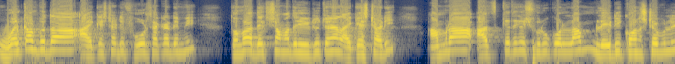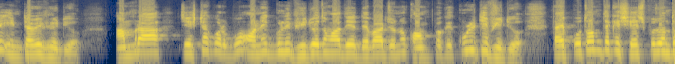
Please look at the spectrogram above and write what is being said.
Welcome to the IK study force academy তোমরা দেখছ আমাদের ইউটিউব চ্যানেল আইকে স্টাডি আমরা আজকে থেকে শুরু করলাম লেডি কনস্টেবলের ইন্টারভিউ ভিডিও আমরা চেষ্টা করব অনেকগুলি ভিডিও তোমাদের দেওয়ার জন্য কমপক্ষে কুড়িটি ভিডিও তাই প্রথম থেকে শেষ পর্যন্ত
